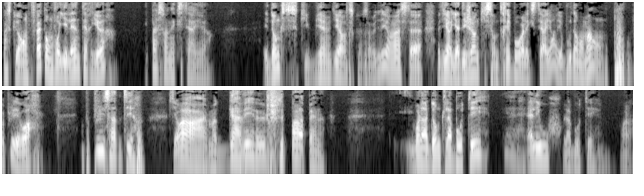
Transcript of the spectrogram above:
parce qu'en fait, on voyait l'intérieur et pas son extérieur. Et donc, ce qui vient dire ce que ça veut dire, hein, ça veut dire il y a des gens qui sont très beaux à l'extérieur et au bout d'un moment, on, on peut plus les voir, on peut plus les sentir. Je dis ah, elle m'a gavé, c'est pas la peine. voilà, donc la beauté, elle est où la beauté? Voilà.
